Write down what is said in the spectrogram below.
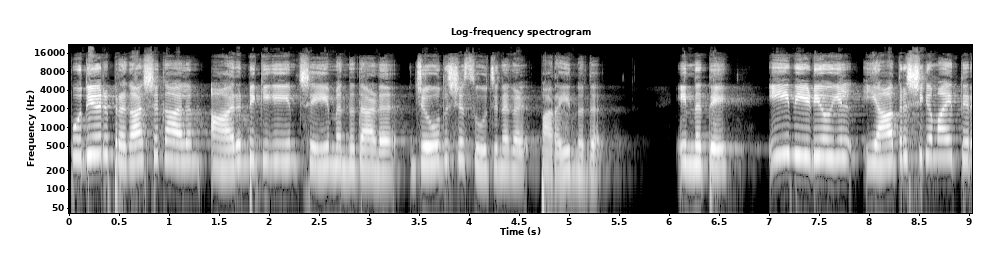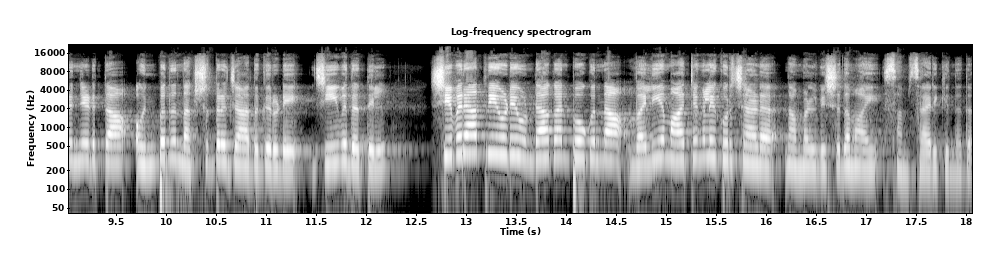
പുതിയൊരു പ്രകാശകാലം ആരംഭിക്കുകയും ചെയ്യുമെന്നതാണ് ജ്യോതിഷ സൂചനകൾ പറയുന്നത്. ഇന്നത്തെ ഈ വീഡിയോയിൽ യാദൃശികമായി തിരഞ്ഞെടുത്ത ഒൻപത് നക്ഷത്ര ജാതകരുടെ ജീവിതത്തിൽ ശിവരാത്രിയോടെ ഉണ്ടാകാൻ പോകുന്ന വലിയ മാറ്റങ്ങളെക്കുറിച്ചാണ് നമ്മൾ വിശദമായി സംസാരിക്കുന്നത്.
